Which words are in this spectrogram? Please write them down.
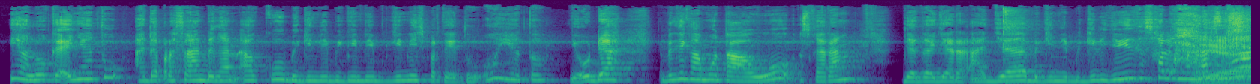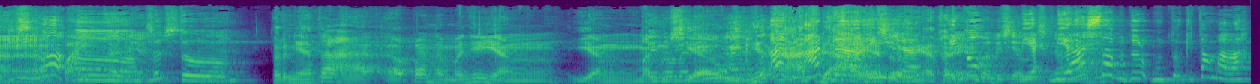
Iya lo kayaknya tuh ada perasaan dengan aku begini begini begini seperti itu. Oh iya tuh. Ya udah, yang penting kamu tahu sekarang jaga jarak aja begini begini. Jadi saling. Iya. Disampaikan Heeh, ya, betul. susternya. Ternyata apa namanya yang yang manusiawinya ada. ada, ya iya. ternyata. Itu ya. Biasa betul untuk kita malah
